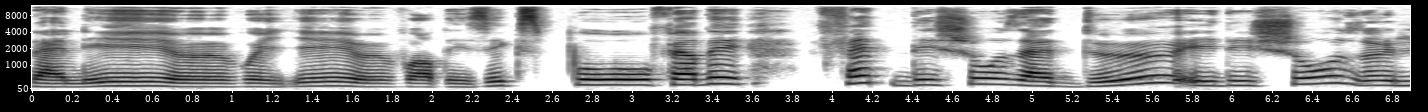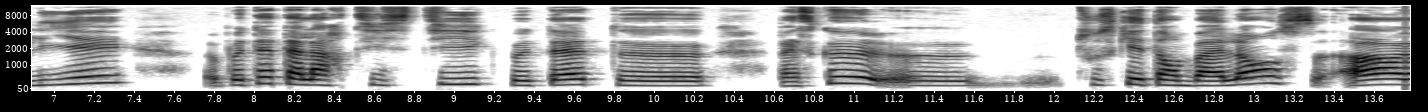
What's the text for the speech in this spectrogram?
d'aller, euh, voyez, euh, voir des expos, faire des... faites des choses à deux et des choses liées euh, peut-être à l'artistique, peut-être parce que tout ce qui est en balance a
